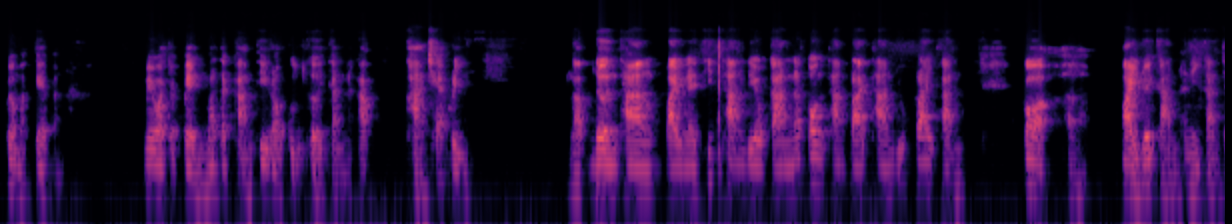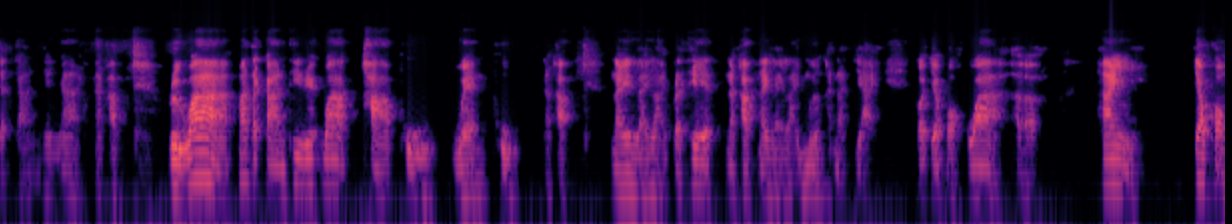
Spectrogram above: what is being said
เพื่อมาแก้ปัญหา ไม่ว่าจะเป็นมาตรการที่เราคุ้นเคยกันนะครับคาแชร์ริงครับเดินทางไปในทิศทางเดียวกันนะต้นทางปลายทางอยู่ใกล้กัน ก็ ไปด้วยกัน อันนี้การจัดการง่ายๆนะครับ หรือว่ามาตรการที่เรียกว่าคาพูแวนพูนะครับในหลายๆ ประเทศนะครับในหลาย ๆ เมืองขนาดใหญ่ ก็จะบอกว่าให้เจ้าของ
